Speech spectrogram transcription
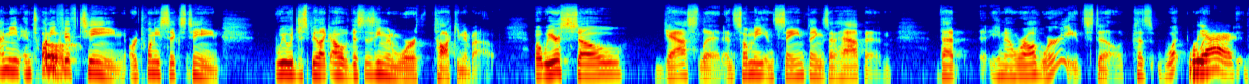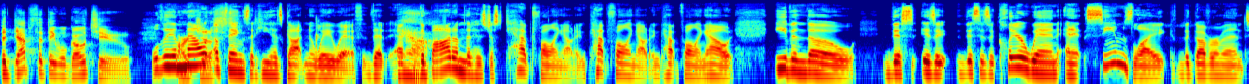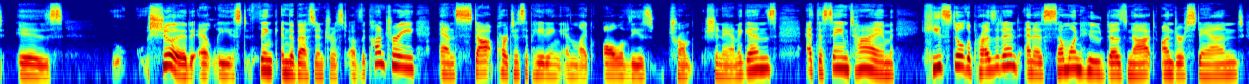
I mean, in 2015 or 2016, we would just be like, "Oh, this isn't even worth talking about." But we are so gaslit, and so many insane things have happened that you know we're all worried still because what We what- are. the depths that they will go to. Well, the are amount of things that he has gotten away with, that at Yeah. the bottom that has just kept falling out and kept falling out and kept falling out, even though this is a this is a clear win, and it seems like the government is should at least think in the best interest of the country and stop participating in like all of these Trump shenanigans. At the same time, he's still the president, and as someone who does not understand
